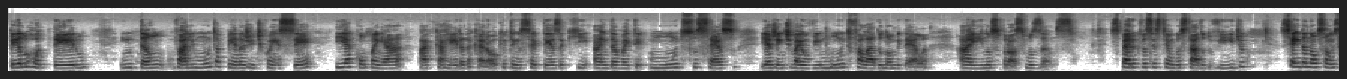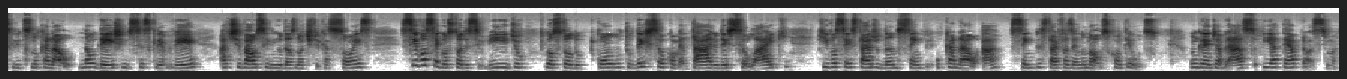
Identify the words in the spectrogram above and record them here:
pelo roteiro. Então, vale muito a pena a gente conhecer e acompanhar a carreira da Carol, que eu tenho certeza que ainda vai ter muito sucesso e a gente vai ouvir muito falar do nome dela aí nos próximos anos. Espero que vocês tenham gostado do vídeo. Se ainda não são inscritos no canal, não deixem de se inscrever, ativar o sininho das notificações. Se você gostou desse vídeo, gostou do conto, deixe seu comentário, deixe seu like, que você está ajudando sempre o canal a sempre estar fazendo novos conteúdos. Um grande abraço e até a próxima!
